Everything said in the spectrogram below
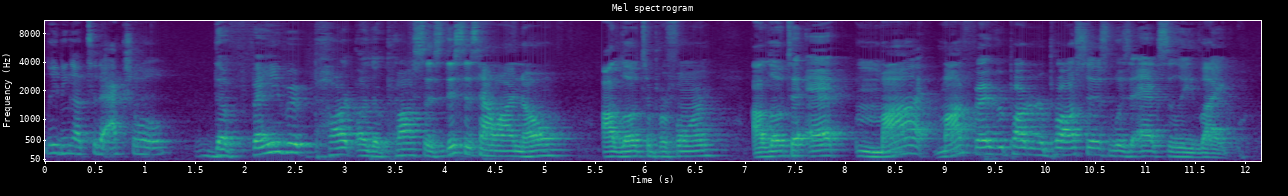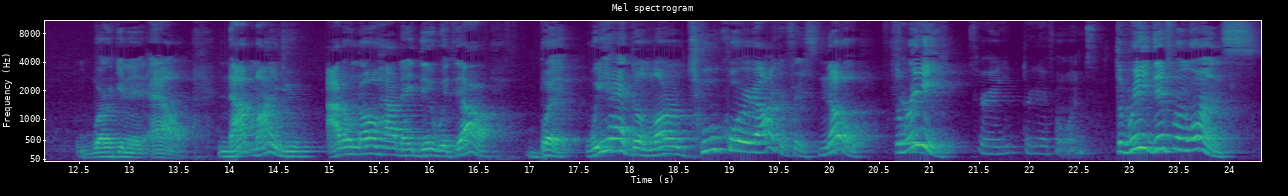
leading up to the actual? The favorite part of the process, this is how I know I love to perform. I love to act. My my favorite part of the process was actually like working it out. Not mind you, I don't know how they did with y'all, but we had to learn two choreographers. No, three. Three, three different ones. three different ones.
